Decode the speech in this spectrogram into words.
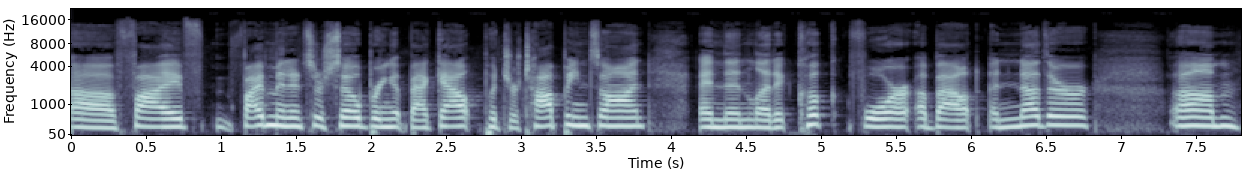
uh, five five minutes or so. Bring it back out. Put your toppings on, and then let it cook for about another. Um,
